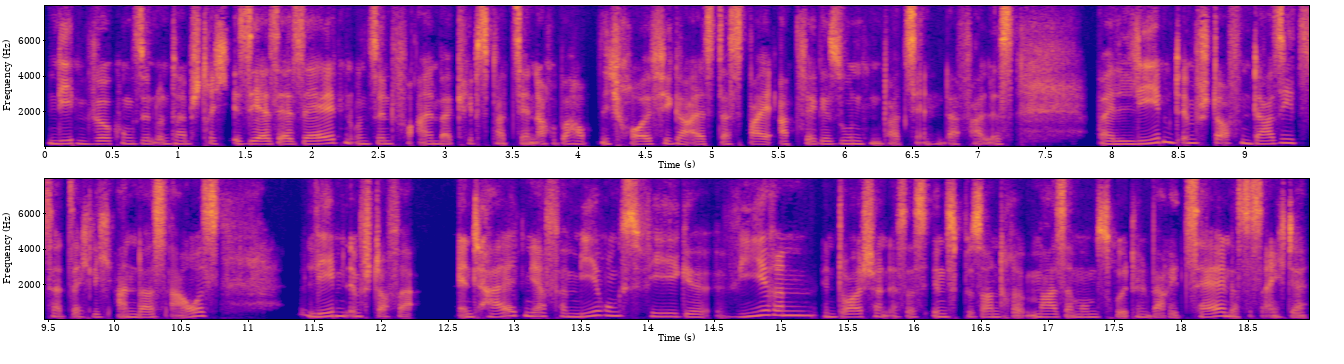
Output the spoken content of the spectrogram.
Nebenwirkungen sind unterm Strich sehr, sehr selten und sind vor allem bei Krebspatienten auch überhaupt nicht häufiger, als das bei abwehrgesunden Patienten der Fall ist. Bei Lebendimpfstoffen, da sieht es tatsächlich anders aus. Lebendimpfstoffe enthalten ja vermehrungsfähige Viren. In Deutschland ist das insbesondere Masern, Mumps, Röteln, Varizellen. Das ist eigentlich der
